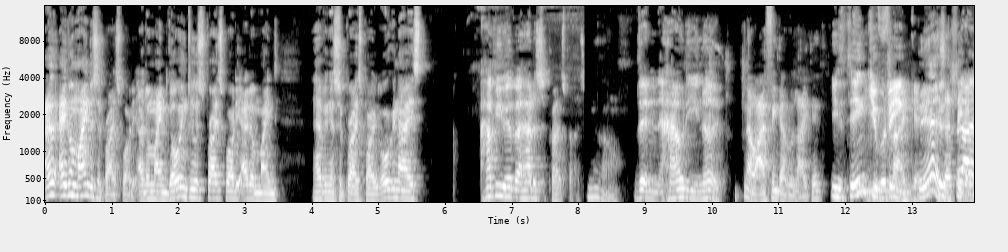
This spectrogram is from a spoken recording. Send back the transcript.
I, I don't mind a surprise party. I don't mind going to a surprise party. I don't mind having a surprise party organized. Have you ever had a surprise party? No. Then how do you know? No, I think I would like it. You think you, You would think- like it? Yes, I 'Cause think I I, would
